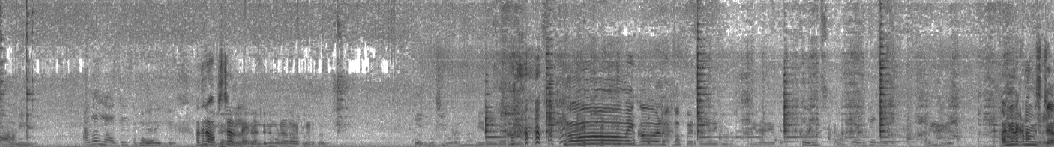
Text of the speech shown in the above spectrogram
വാളമീൻ. അതല്ല അത് ഒന്നും വേറെ ഇല്ലേ? അത് ലോബ്സ്റ്റർ അല്ലേ? രണ്ടിനും കൂടെയാണ് ഇറക്കലെടുത്തത് ഓ മൈ ഗോഡ് പണിയെടുക്കണം മിസ്റ്റർ.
